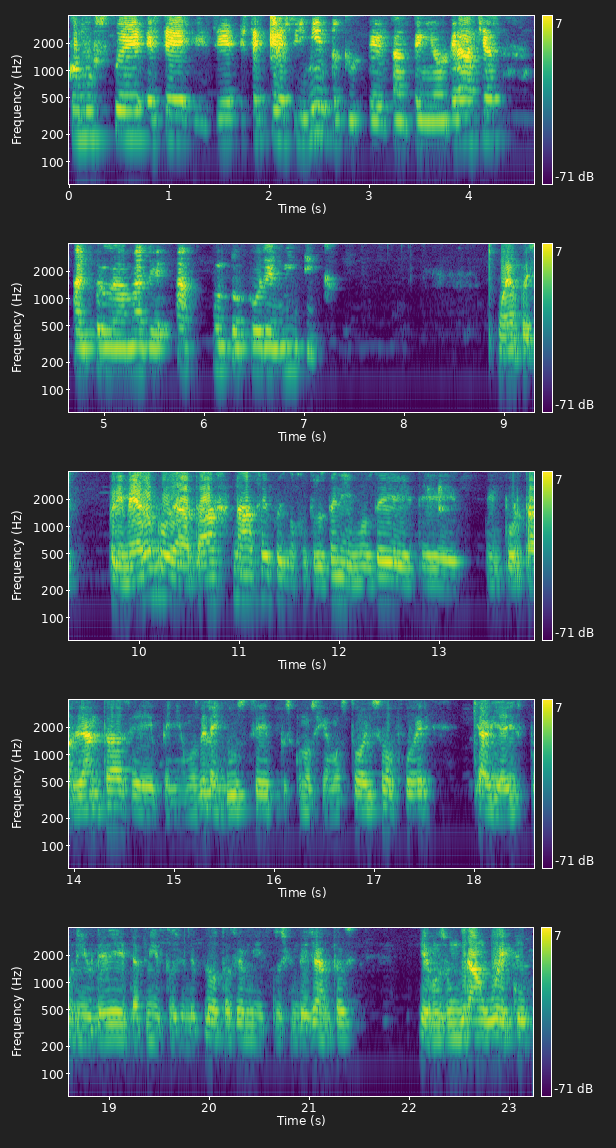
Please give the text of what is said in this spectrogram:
cómo fue este, este, este, crecimiento que ustedes han tenido gracias al programa de App.co del MINTIC. Bueno, pues primero Rodata nace, pues nosotros venimos de, de, importar llantas, eh, veníamos de la industria, pues conocíamos todo el software que había disponible de, de administración de flotas y administración de llantas, vemos un gran hueco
